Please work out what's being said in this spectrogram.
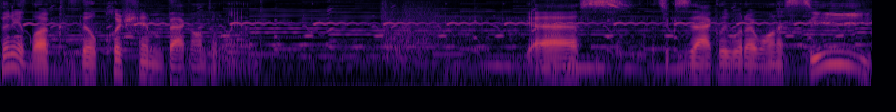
With any luck, they'll push him back onto land. Yes! That's exactly what I want to see!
